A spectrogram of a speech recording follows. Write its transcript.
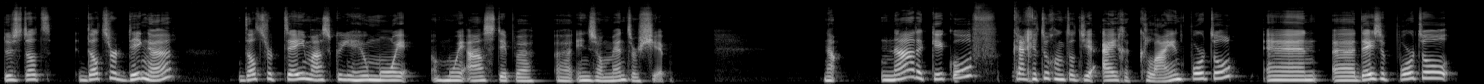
Dus dat, dat soort dingen, dat soort thema's kun je heel mooi, mooi aanstippen uh, in zo'n mentorship. Nou, na de kick-off krijg je toegang tot je eigen client portal. En uh, deze portal,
